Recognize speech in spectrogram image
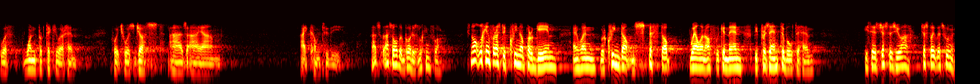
with one particular hymn, which was Just as I am, I come to thee. That's, that's all that God is looking for. He's not looking for us to clean up our game, and when we're cleaned up and spiffed up well enough, we can then be presentable to Him. He says, Just as you are, just like this woman.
